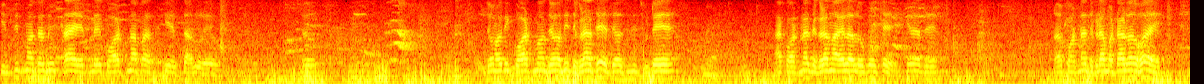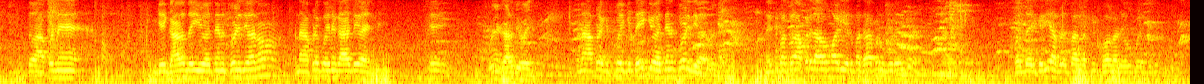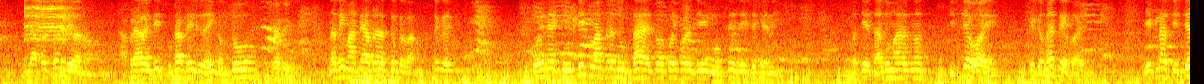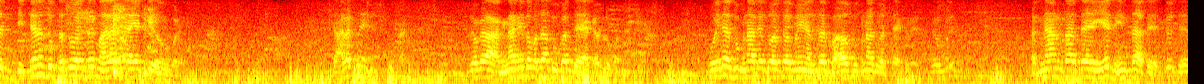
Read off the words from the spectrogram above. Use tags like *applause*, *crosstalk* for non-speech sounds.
કિંચિત માત્ર દુઃખ થાય એટલે કોર્ટના પાસ કેસ ચાલુ રહ્યો. જો સુધી કોર્ટમાં જો સુધી ઝઘડા છે ત્યાં સુધી છૂટે. આ કોર્ટના ઝઘડામાં આવેલા લોકો છે કેવા છે? કોર્ટના ઝઘડા મટાડવા હોય તો આપણને જે ગાળો દઈ હોય તેને છોડી દેવાનો અને આપણે કોઈને ગાળ દેવાય નહીં. કોઈને ગાળ દેવાય નહીં. અને આપણે કોઈ દઈ ગયો હોય તેને છોડી દેવાનું. નહીં તો પાછું આપણે દાવો મળીએ પાછું આપણે ઉભું રહેવું પડે પદારી કરીએ આપણે પાછું લખી ખોલવા દેવું પડે એટલે આપણે છોડી દેવાનો. આપણે અહીંથી છૂટા થઈ જશે અહીં ગમતું નથી. નથી માટે આપણે રસ્તો કરવાનો. શું કહે? કોઈને કિંચિત માત્ર દુઃખ થાય તો કોઈ પણ જીવ મોક્ષે જઈ શકે નહીં. પછી સાધુ મહારાજનો શિષ્ય હોય કે ગમે તે હોય એકલા શિષ્ય શિષ્યને જ દુઃખ થતું હોય તો મહારાજને અટકી રહેવું પડે. ચાલે જ નહીં. જો કે અજ્ઞાની તો બધા દુઃખ જ દયા કરે લોકો કોઈને દુઃખ ના દેતો હોય તો એની અંદર ભાવ દુઃખના જ વર્ત્યા કરે? અજ્ઞાનતા છે એ જ હિંસા છે. શું છે?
